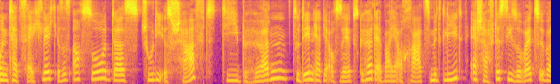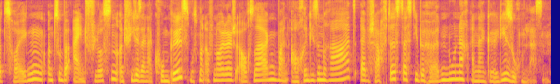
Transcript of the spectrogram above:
Und tatsächlich ist es auch so, dass Judy es schafft, die Behörden, zu denen er ja auch selbst gehört, er war ja auch Ratsmitglied, er schafft es, die so weit zu überzeugen und zu beeinflussen. Und viele seiner Kumpels, muss man auf Neudeutsch auch sagen, waren auch in diesem Rat. Er schafft es, dass die Behörden nun nach Anna Göldi suchen lassen.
